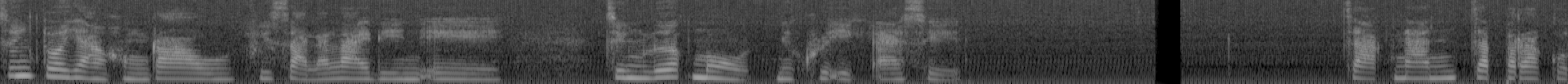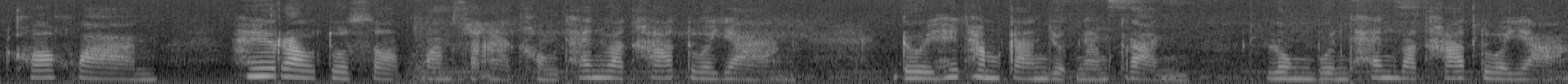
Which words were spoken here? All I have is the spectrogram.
ซึ่งตัวอย่างของเราคือสารละลาย DNA จึงเลือกโหมด Nucleic Acid จากนั้นจะปรากฏข้อความให้เราตรวจสอบความสะอาดของแท่นวัดค่าตัวอย่าง โดยให้ทำการหยดน้ำกลั่น ลงบนแท่นวัดค่าตัวอย่าง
